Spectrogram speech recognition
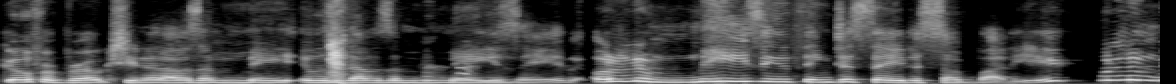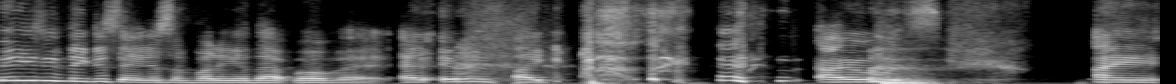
go for broke know that was amazing it was that was amazing. What an amazing thing to say to somebody. What an amazing thing to say to somebody in that moment. And it was like i was i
